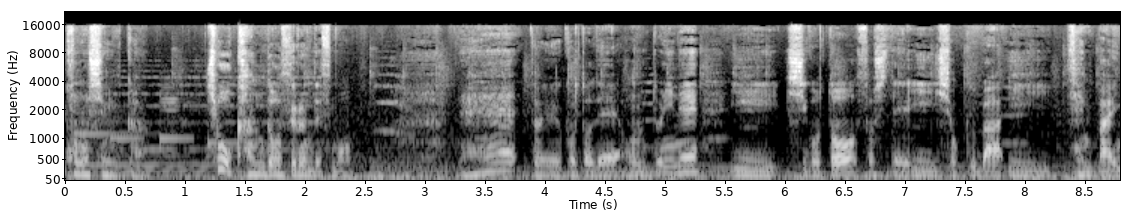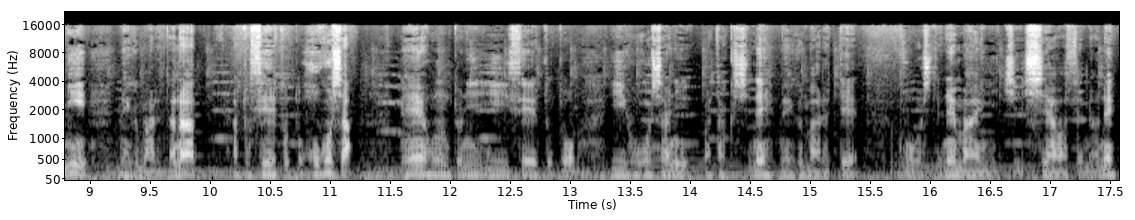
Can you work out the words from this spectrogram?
この瞬間。超感動するんですもん。ねということで本当にねいい仕事そしていい職場いい先輩に恵まれたな。あと生徒と保護者。ね本当にいい生徒といい保護者に私ね恵まれてこうしてね毎日幸せなね、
